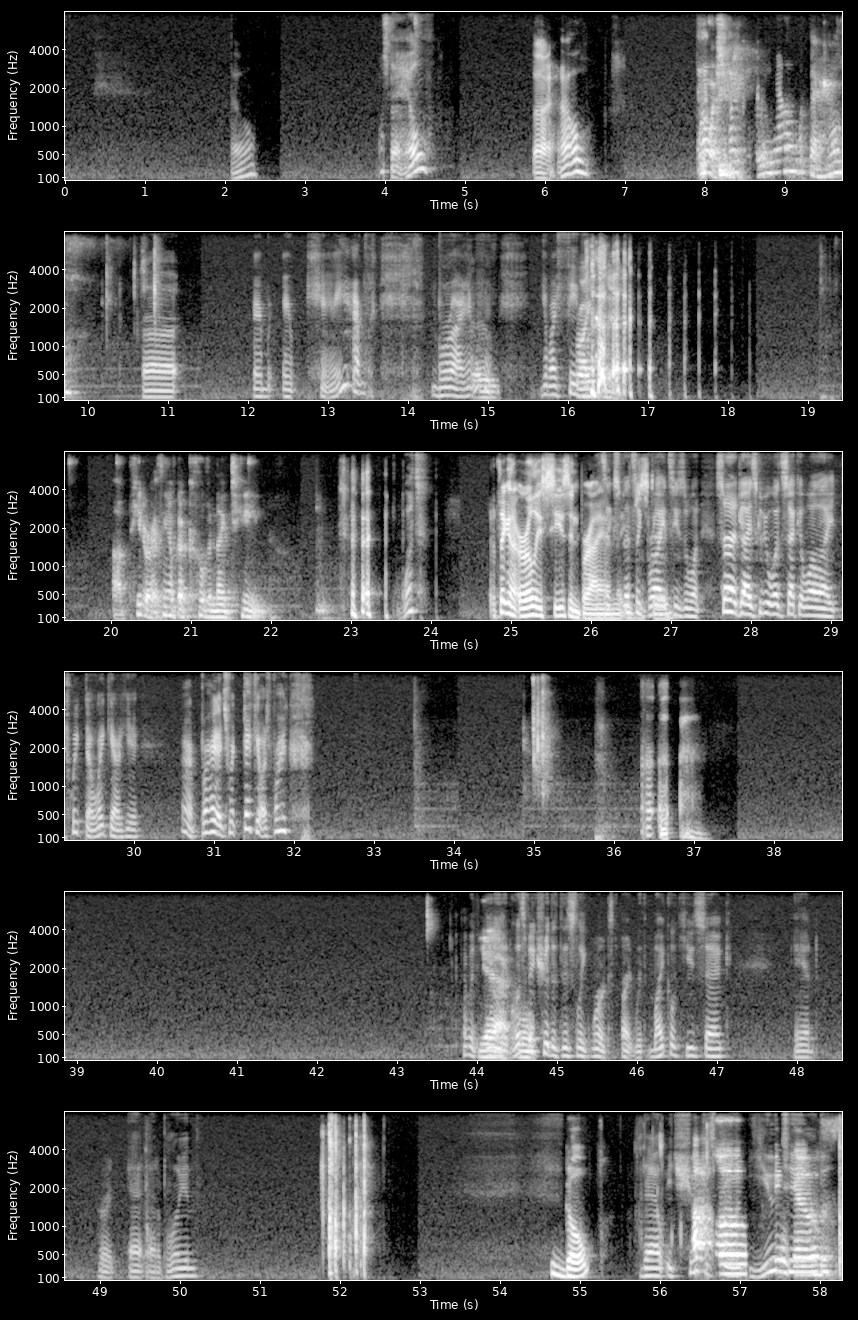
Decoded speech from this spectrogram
Hell? What the hell? The hell? Oh, should I go now? What the hell? Uh, um, okay. I'm Brian. You're my favorite. Right. uh, Peter, I think I've got COVID 19. What? That's like an early season Brian. That's like, that that's like Brian did. season one. Sorry, guys. Give me one second while I tweak the link out here. All right, Brian, it's ridiculous, Brian. I'm Yeah, idiot. Let's make sure that this link works. All right, with Michael Cusack and all right at Adaployan. Gulp. Now it should Uh-oh, just be bingo. YouTube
